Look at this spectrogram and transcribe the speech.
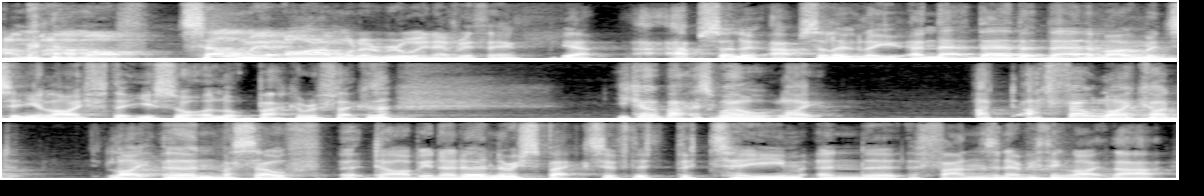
I'm, I'm off. Sell me, or I'm going to ruin everything." Yeah, absolutely, absolutely. And they're, they're, the, they're the moments in your life that you sort of look back and reflect. Because uh, you go back as well. Like, I, I felt like I'd like earned myself at Derby and I'd earned the respect of the, the team and the, the fans and everything like that.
